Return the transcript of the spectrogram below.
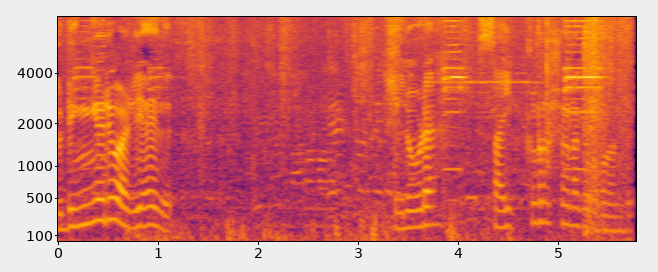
ഇടുങ്ങിയൊരു വഴിയായത് ഇതിലൂടെ സൈക്കിൾ റിക്ഷകളൊക്കെ പോകുന്നുണ്ട്.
